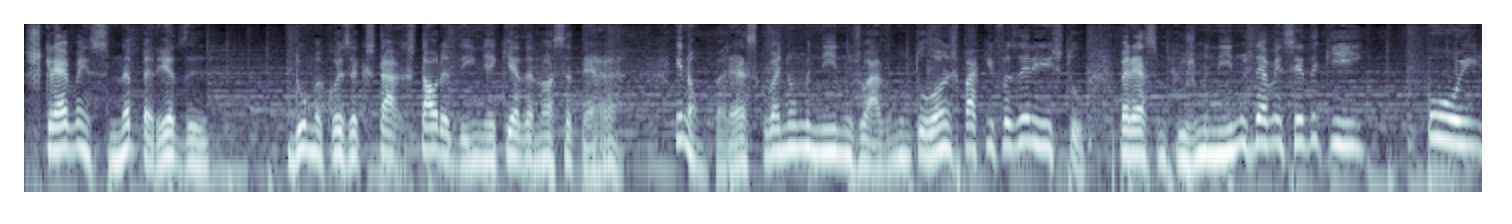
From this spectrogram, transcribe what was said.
escrevem-se na parede de uma coisa que está restauradinha que é da nossa terra? E não me parece que venham meninos lá de muito longe para aqui fazer isto. Parece-me que os meninos devem ser daqui. Pois,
